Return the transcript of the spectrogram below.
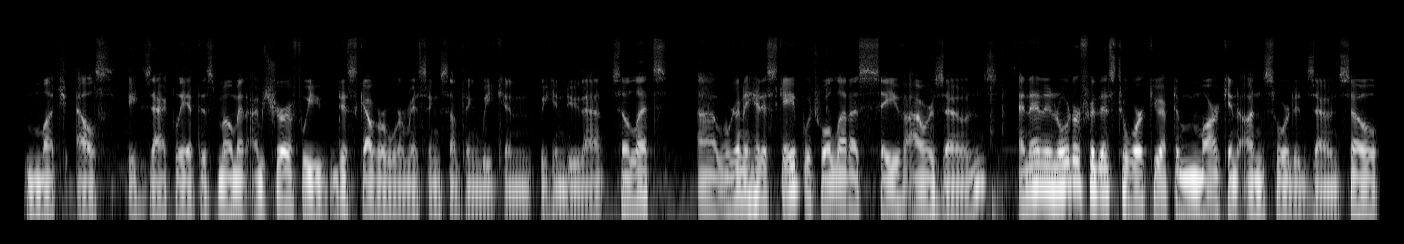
much else exactly at this moment. I'm sure if we discover we're missing something, we can we can do that. So let's uh, we're going to hit escape, which will let us save our zones. And then in order for this to work, you have to mark an unsorted zone. So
